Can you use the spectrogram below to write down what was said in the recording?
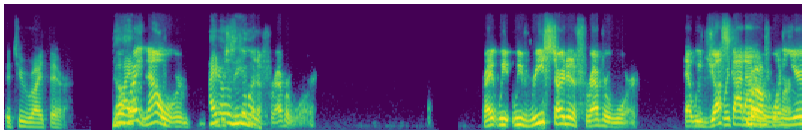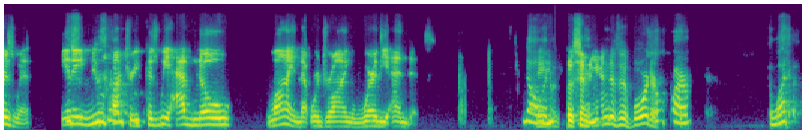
the two right there. No, well, I, right now we're, I we're still in a forever war. Right? We we've restarted a forever war that we just got out of 20 war. years with in this, a new country because we have no line that we're drawing of where the end is. No, and, listen, the end is the border. So far, what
